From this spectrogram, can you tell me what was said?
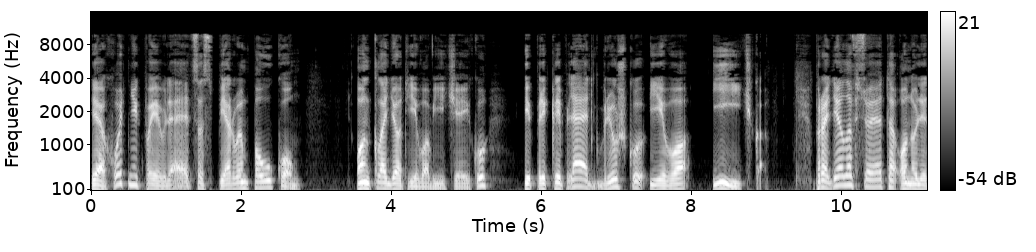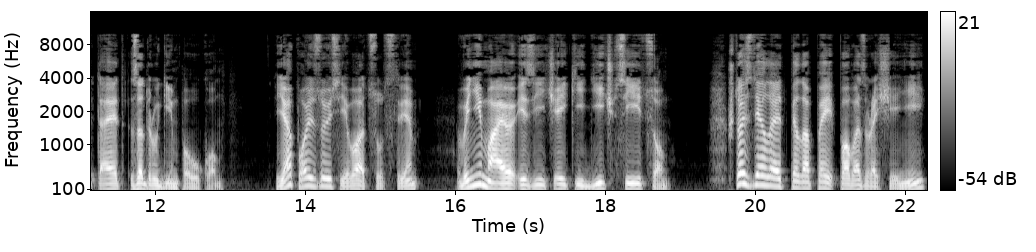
и охотник появляется с первым пауком. Он кладет его в ячейку и прикрепляет к брюшку его яичко. Проделав все это, он улетает за другим пауком. Я пользуюсь его отсутствием, вынимаю из ячейки дичь с яйцом. Что сделает Пелопей по возвращении?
